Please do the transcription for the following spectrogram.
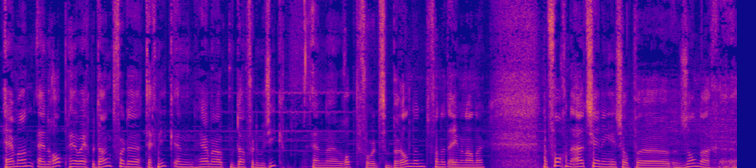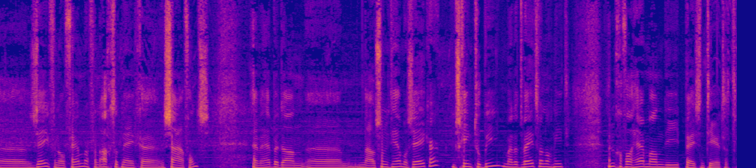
Herman en Rob, heel erg bedankt voor de techniek. En Herman ook bedankt voor de muziek. En uh, Rob voor het branden van het een en ander. De volgende uitzending is op uh, zondag uh, 7 november van 8 tot 9 s avonds. En we hebben dan, nou dat is nog niet helemaal zeker, misschien to be, maar dat weten we nog niet. In ieder geval Herman die presenteert het.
